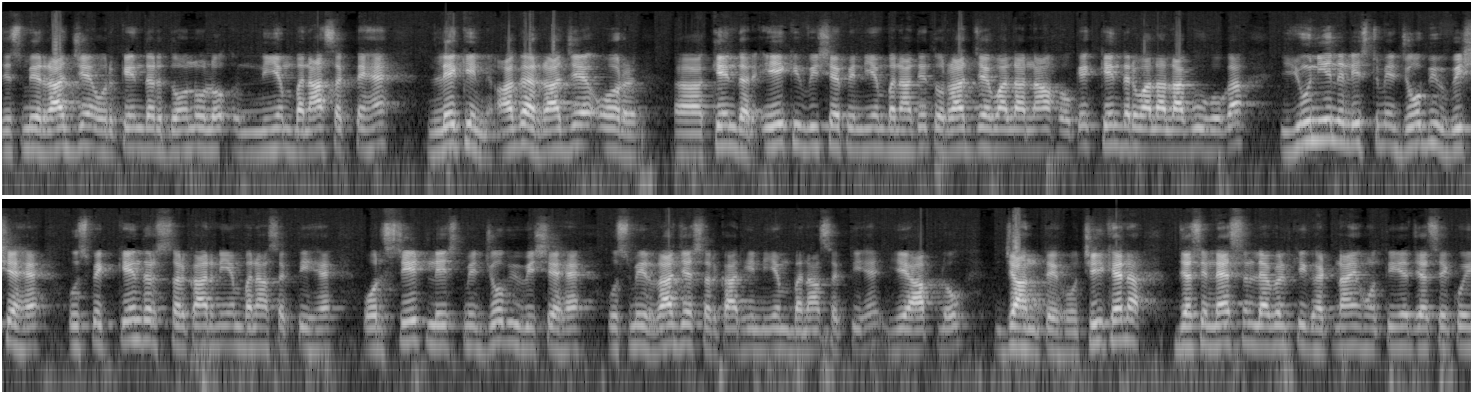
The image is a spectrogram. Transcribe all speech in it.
जिसमें राज्य और केंद्र दोनों नियम बना सकते हैं। लेकिन अगर राज्य और केंद्र, एक ही विषय पे नियम बना दे तो राज्य वाला ना होके केंद्र वाला लागू होगा। यूनियन लिस्ट में जो भी विषय है, उस पर केंद्र सरकार नियम बना सकती है और स्टेट लिस्ट में जो भी विषय है, उसमें राज्य सरकार ही नियम बना सकती है। ये आप लोग जानते हो। ठीक है ना? जैसे नेशनल लेवल की घटनाएँ होती है, जैसे कोई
